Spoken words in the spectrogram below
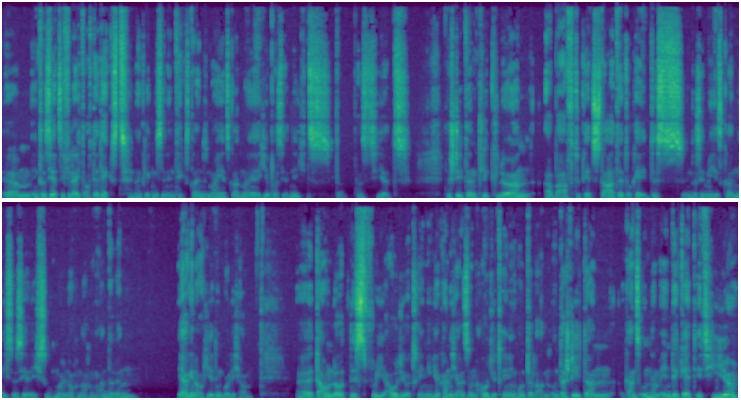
ähm, interessiert Sie vielleicht auch der Text. Dann klicken Sie in den Text rein. Das mache ich jetzt gerade mal. Hier passiert nichts. Da passiert, da steht dann Click Learn Above to get started. Okay, das interessiert mich jetzt gerade nicht so sehr. Ich suche mal noch nach einem anderen. Ja, genau, hier den wollte ich haben. Äh, download this free Audio Training. Hier kann ich also ein Audio Training runterladen. Und da steht dann ganz unten am Ende Get it here.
